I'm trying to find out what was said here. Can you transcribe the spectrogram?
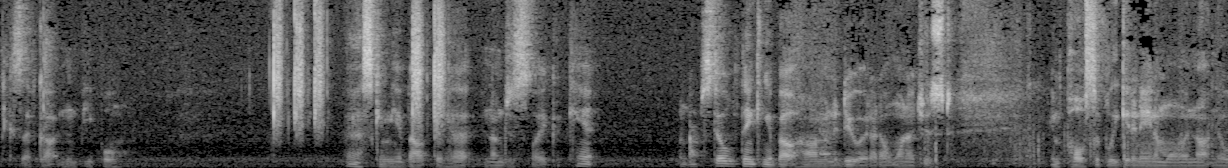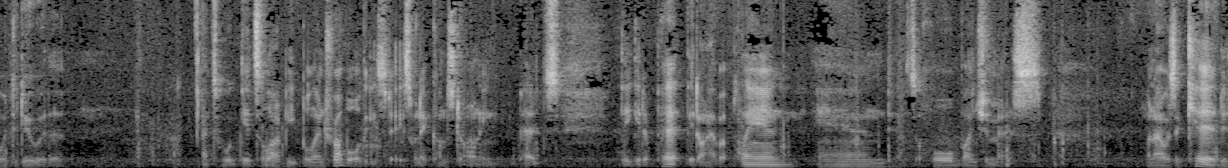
Because I've gotten people asking me about the cat, and I'm just like, I can't. I'm still thinking about how I'm going to do it. I don't want to just impulsively get an animal and not know what to do with it. That's what gets a lot of people in trouble these days when it comes to owning pets. They get a pet, they don't have a plan, and it's a whole bunch of mess. When I was a kid,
